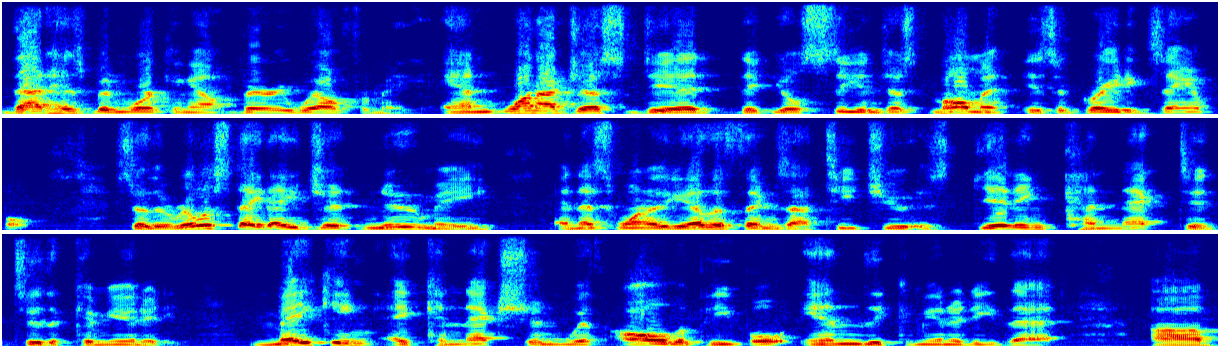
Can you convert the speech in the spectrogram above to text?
that has been working out very well for me. And one I just did that you'll see in just a moment is a great example. So the real estate agent knew me. And that's one of the other things I teach you is getting connected to the community, making a connection with all the people in the community that uh,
